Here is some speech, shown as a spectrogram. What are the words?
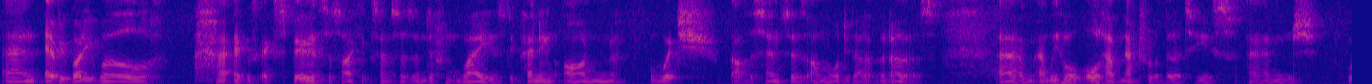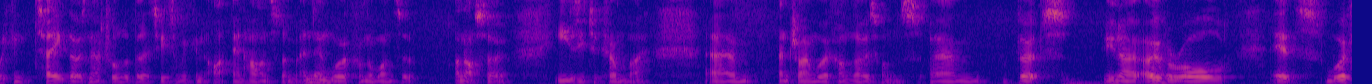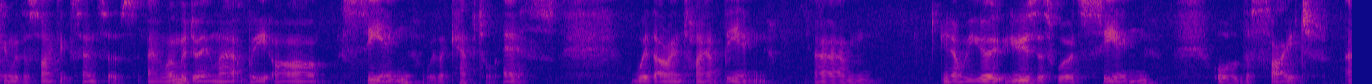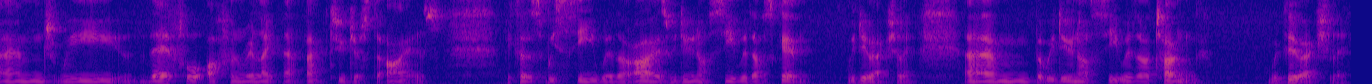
And everybody will experience the psychic senses in different ways depending on which of the senses are more developed than others. Um, and we all, have natural abilities, and we can take those natural abilities and we can enhance them, and then work on the ones that are not so easy to come by, um, and try and work on those ones. Um, but you know, overall, it's working with the psychic senses. And when we're doing that, we are seeing with a capital S with our entire being. Um, you know, we use this word seeing or the sight, and we therefore often relate that back to just the eyes because we see with our eyes, we do not see with our skin. We do actually, um, but we do not see with our tongue. We do actually.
